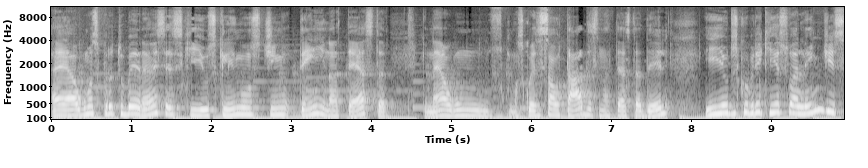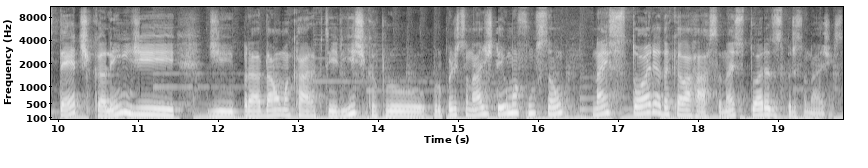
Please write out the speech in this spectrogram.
é, algumas protuberâncias que os Klingons tinham, têm na testa, né? Algumas coisas saltadas na testa dele. E eu descobri que isso, além de estética, além de, de para dar uma característica pro, pro personagem, tem uma função na história daquela raça, na história dos personagens.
